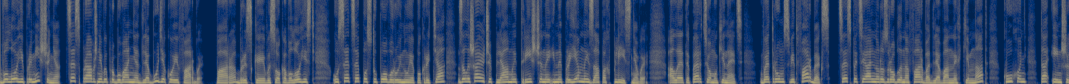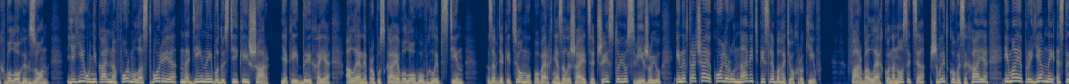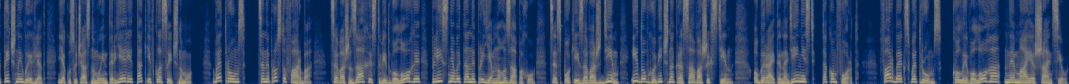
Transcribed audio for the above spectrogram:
Вологі приміщення це справжнє випробування для будь-якої фарби. Пара, бризки, висока вологість усе це поступово руйнує покриття, залишаючи плями, тріщини і неприємний запах плісняви. Але тепер цьому кінець. Wet Rooms від Farbex – це спеціально розроблена фарба для ванних кімнат, кухонь та інших вологих зон. Її унікальна формула створює надійний водостійкий шар, який дихає, але не пропускає вологу вглиб стін. Завдяки цьому поверхня залишається чистою, свіжою і не втрачає кольору навіть після багатьох років. Фарба легко наноситься, швидко висихає і має приємний естетичний вигляд, як у сучасному інтер'єрі, так і в класичному. Rooms – це не просто фарба, це ваш захист від вологи, плісняви та неприємного запаху. Це спокій за ваш дім і довговічна краса ваших стін. Обирайте надійність та комфорт. Farbex Wet Rooms – коли волога не має шансів.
